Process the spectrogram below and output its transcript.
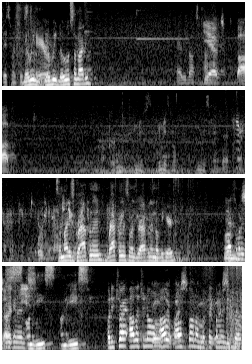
This one's just Did we terrible. did we lose somebody? Yeah, we lost. Yeah, it's Bob. Give me this. Give me this. mo- Give me this camp at? Somebody's grappling, grappling. Somebody's grappling over here. Yeah, Um, somebody's side. breaking in. on the east. On the east. Oh, Detroit, I'll let you know. Go I'll, I'll stun them if they come in, Detroit.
